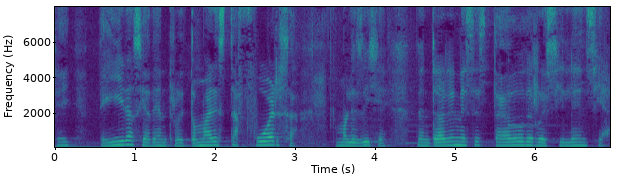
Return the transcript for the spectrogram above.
de ir hacia adentro, de tomar esta fuerza, como les dije, de entrar en ese estado de resiliencia.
